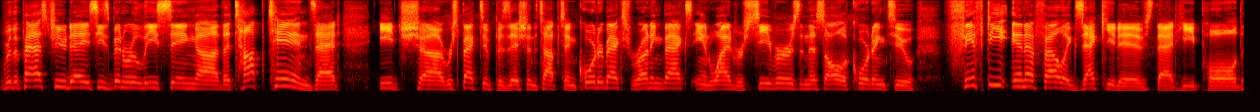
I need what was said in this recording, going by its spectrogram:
Over the past few days, he's been releasing uh, the top tens at each uh, respective position the top 10 quarterbacks, running backs, and wide receivers. And this all according to 50 NFL executives that he pulled.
